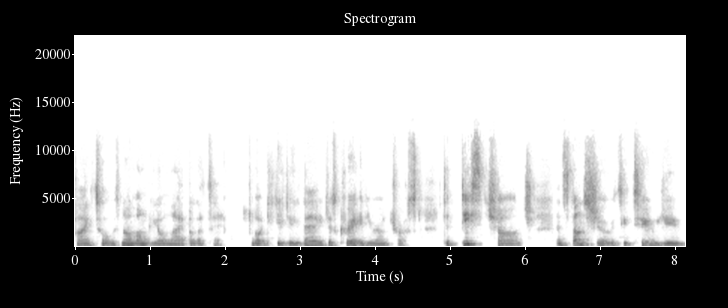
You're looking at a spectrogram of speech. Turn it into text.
title is no longer your liability. What did you do there? You just created your own trust to discharge and stand surety to you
